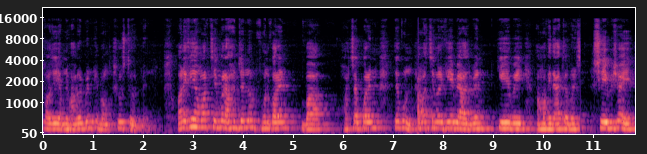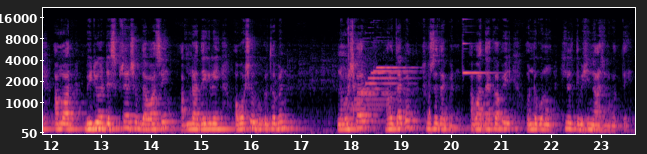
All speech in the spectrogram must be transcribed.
সহজেই আপনি ভালো উঠবেন এবং সুস্থ উঠবেন। অনেকেই আমার চেম্বারে আসার জন্য ফোন করেন বা হোয়াটসঅ্যাপ করেন। দেখুন, আমার চেম্বারে কীভাবে আসবেন, কীভাবে আমাকে দেখাতে পারবেন সেই বিষয়ে আমার ভিডিও ডেসক্রিপশানে সব দেওয়া আছে। আপনারা দেখলে অবশ্যই উপকৃত হবেন। নমস্কার, ভালো থাকবেন, সুস্থ থাকবেন। আবার দেখা হবে অন্য কোনো হিলতে বেশি না আলোচনা করতে।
